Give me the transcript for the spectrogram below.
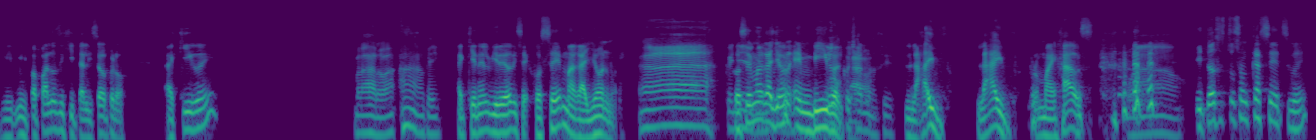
mi, mi papá los digitalizó, pero aquí, güey, Claro, ah, ah, ok. aquí en el video dice José Magallón, güey. Ah, coño, José quiero Magallón en vivo. escucharlo, sí. Live, live from my house. Wow. Y todos estos son cassettes, güey.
